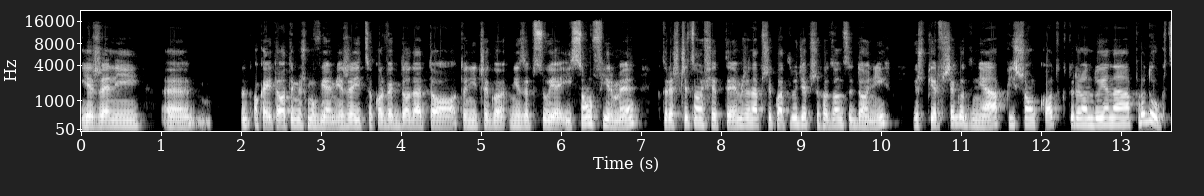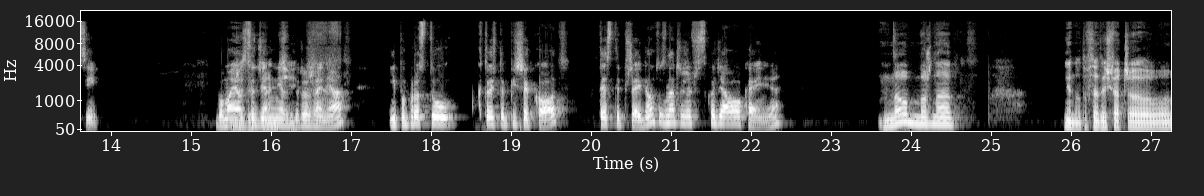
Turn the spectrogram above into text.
jeżeli. Okej, okay, to o tym już mówiłem. Jeżeli cokolwiek doda, to, to niczego nie zepsuje. I są firmy, które szczycą się tym, że na przykład ludzie przychodzący do nich już pierwszego dnia piszą kod, który ląduje na produkcji, bo mają codziennie wdrożenia i po prostu ktoś dopisze kod, testy przejdą, to znaczy, że wszystko działa ok, nie? No, można. Nie, no to wtedy świadczy o,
